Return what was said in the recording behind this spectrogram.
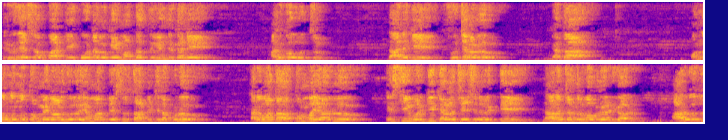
తెలుగుదేశం పార్టీ కూటమికి మద్దతు ఎందుకని అనుకోవచ్చు. దానికి సూచనలు గత పంతొమ్మిది వందల తొంభై నాలుగులో ఎంఆర్పిఎస్ స్థాపించినప్పుడు తర్వాత తొంభై ఆరులో ఎస్సీ వర్గీకరణ చేసిన వ్యక్తి నారా చంద్రబాబు నాయుడు గారు. ఆ రోజు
